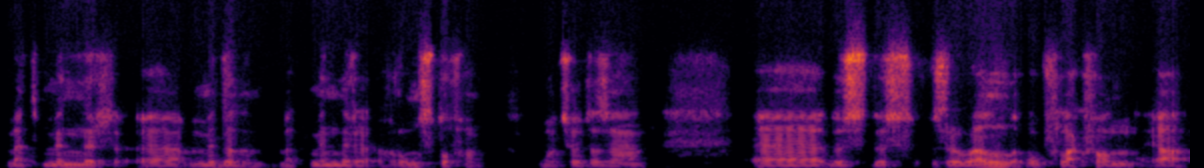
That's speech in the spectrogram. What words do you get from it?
met minder uh, middelen, met minder grondstoffen, om het zo te zeggen. Uh, dus, dus zowel op vlak van ja,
